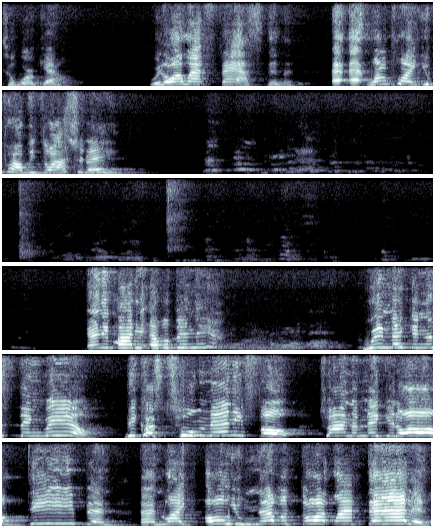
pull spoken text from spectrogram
to work out. With all that fasting At, at one point, you probably thought I should age. Anybody ever been there? We're making this thing real because too many folk trying to make it all deep and, and like, oh, you never thought like that, and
